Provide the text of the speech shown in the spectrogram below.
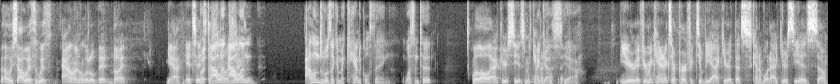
Well, we saw with with Allen a little bit, but yeah, it's it's But tough Allen, to know exactly. Allen, Allen's was like a mechanical thing, wasn't it? Well, all accuracy is mechanical. I guess. thing. Yeah. Your if your mechanics are perfect, you'll be accurate. That's kind of what accuracy is. So,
